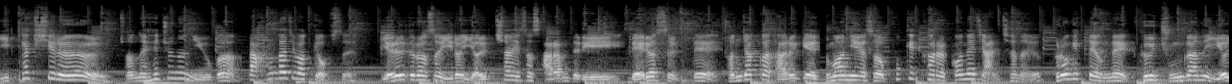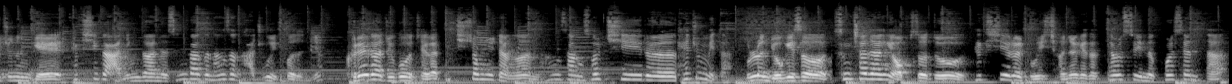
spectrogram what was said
이 택시를 저는 해주는 이유가 딱 한 가지밖에 없어요. 예를 들어서 이런 열차에서 사람들이 내렸을 때 전작과 다르게 주머니에서 포켓카를 꺼내지 않잖아요. 그렇기 때문에 그 중간을 이어주는 게 택시가 아닌가 하는 생각은 항상 가지고 있거든요. 그래가지고 제가 택시 정류장은 항상 설치를 해줍니다. 물론 여기서 승차장이 없어도 택시를 도시 전역에서 태울 수 있는 콜센터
